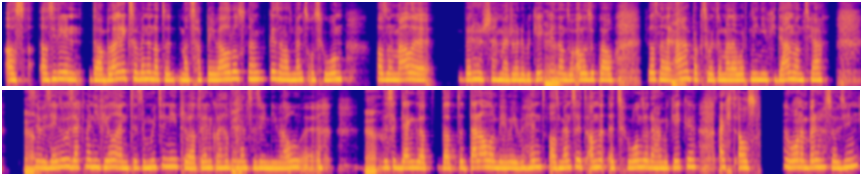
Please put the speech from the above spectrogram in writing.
als, als iedereen dat belangrijk zou vinden dat de maatschappij wel toegankelijk is en als mensen ons gewoon als normale burgers zeg maar, zouden bekeken, dan zou alles ook wel veel sneller aangepakt worden. Maar dat wordt niet nieuw gedaan, want ja, ja. we zijn zo gezegd met niet veel en het is de moeite niet, terwijl er eigenlijk wel heel veel mensen zijn die wel... Uh, ja. Dus ik denk dat, dat het daar allemaal mee begint. Als mensen het, ander, het gewoon zouden gaan bekijken, echt als gewoon een burger zou zien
